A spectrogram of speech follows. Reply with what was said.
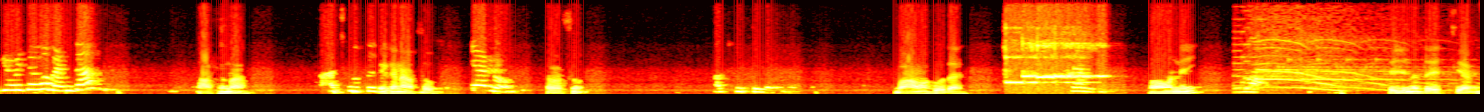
কি হয়েছে গো ব্যাংকটা আসো না। এখানে আসো। কেন? আসো। বাবা মা কোথায়? বাবা নেই? সেই জন্য তো এসছি আমি।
